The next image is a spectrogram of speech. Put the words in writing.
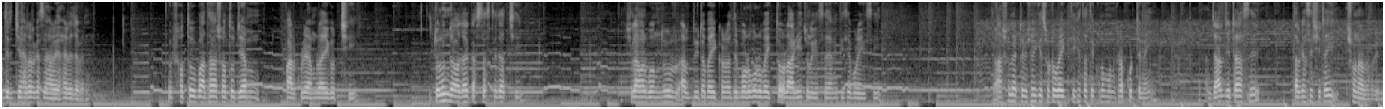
ওদের চেহারার কাছে হারে হারে যাবেন। তো শত বাধা, শত জ্যাম পার করে আমরা এগোচ্ছি। চলুন, যাওয়া যাক, আস্তে আস্তে যাচ্ছি। আসলে আমার বন্ধুর আর দুইটা বাইক ওদের বড় বড় বাইক তো ওরা আগেই চলে গেছে আমি পিছিয়ে পড়ে গেছি। আসলে একটা বিষয় কি, ছোট বাইক দেখে তাতে কোনো মন খারাপ করতে নাই। যার যেটা আছে, তার কাছে সেটাই সোনার হরিণ।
